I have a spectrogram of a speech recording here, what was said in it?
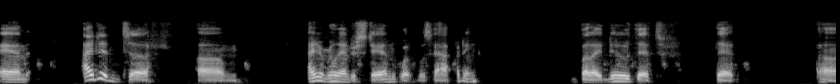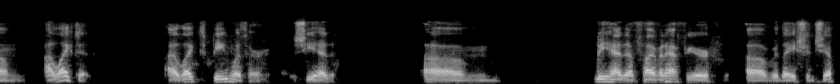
And I didn't, uh, um, I didn't really understand what was happening, but I knew that that um, I liked it. I liked being with her. She had, um, we had a five and a half year uh, relationship.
